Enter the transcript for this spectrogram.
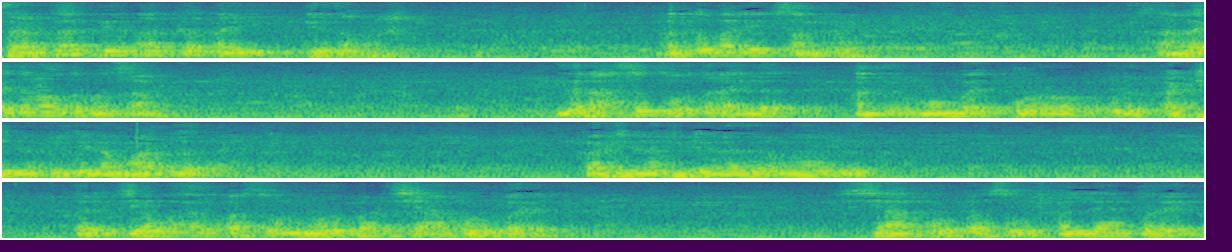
सरकार देणार का नाही त्याचा प्रश्न पण तुम्हाला एक सांगतो. सांगायचं नव्हतं पण सांग. जर असंच होत राहिलं आणि जर मुंबईत पोरावर कुठं काठीनं पिठीनं मारलं काठीनं पिठीनं जर मारलं तर जवाहरपासून मुरबाड शहापूर पर्यंत शहापूरपासून कल्याण पर्यंत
